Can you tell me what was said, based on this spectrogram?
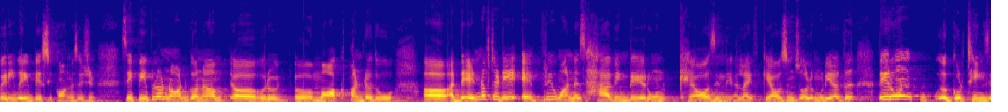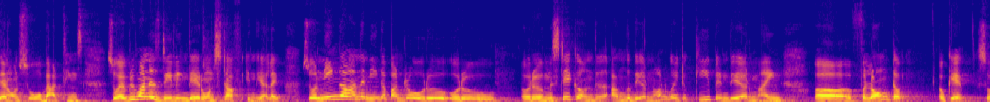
very very basic conversation see people are not gonna uh, or uh, mock pandado uh, at the end of the day everyone is having their own chaos in their life chaos in சொல்ல முடியாது their own uh, good things and also bad things so everyone is dealing their own stuff in their life so நீங்க வந்து நீங்க பண்ற ஒரு ஒரு ஒரு மிஸ்டேக்கை வந்து அவங்க they are not going to keep in their mind for long term okay so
